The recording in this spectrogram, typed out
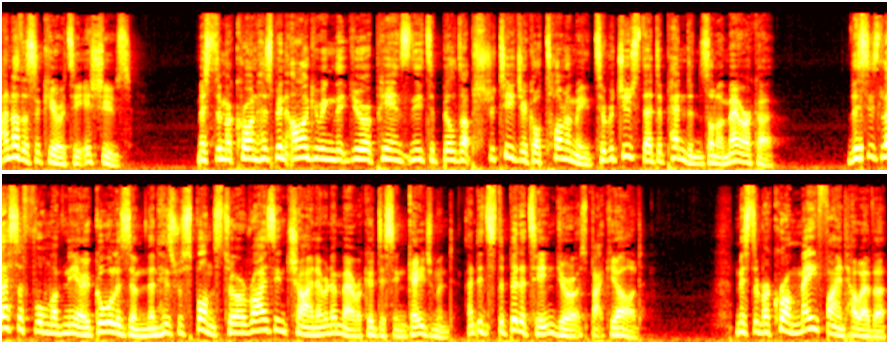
and other security issues. Mr. Macron has been arguing that Europeans need to build up strategic autonomy to reduce their dependence on America. This is less a form of neo Gaullism than his response to a rising China and America disengagement and instability in Europe's backyard. Mr. Macron may find, however,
